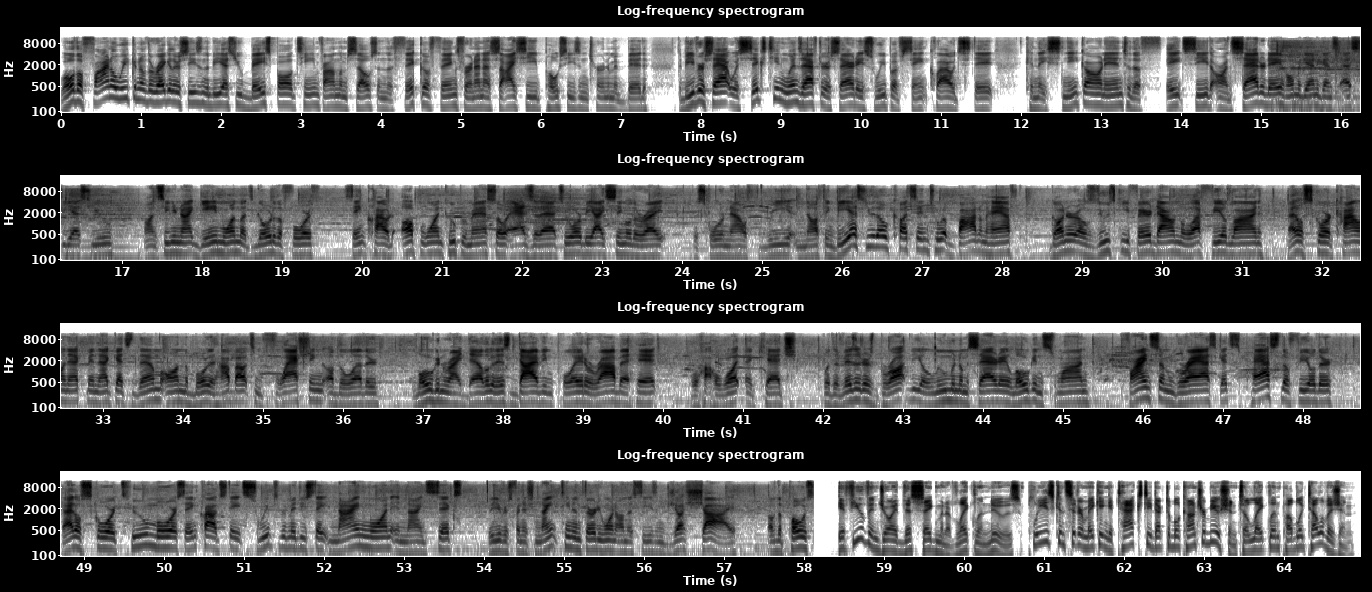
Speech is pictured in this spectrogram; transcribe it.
Well, the final weekend of the regular season, the BSU baseball team found themselves in the thick of things for an NSIC postseason tournament bid. The Beavers sat with 16 wins after a Saturday sweep of St. Cloud State. Can they sneak on into the 8th seed on Saturday, home again against SCSU on senior night? Game one, let's go to the fourth. St. Cloud up one. Cooper Masso adds to that. Two RBI single to right. The score now 3-0. BSU, though, cuts into it bottom half. Gunnar Elzewski fared down the left field line. That'll score Colin Ekman. That gets them on the board. And how about some flashing of the leather? Logan Rydell, look at this diving play to rob a hit. Wow, what a catch. But the visitors brought the aluminum Saturday. Logan Swan finds some grass, gets past the fielder. That'll score two more. St. Cloud State sweeps Bemidji State 9-1 and 9-6. The Beavers finished 19 and 31 on the season, just shy of the post. If you've enjoyed this segment of Lakeland News, please consider making a tax-deductible contribution to Lakeland Public Television.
